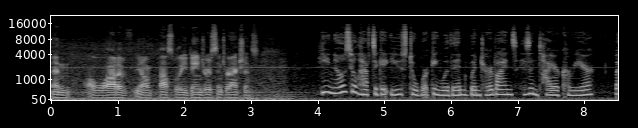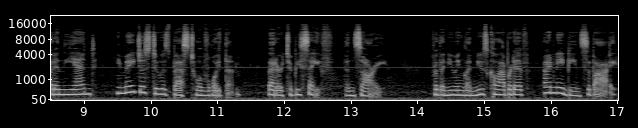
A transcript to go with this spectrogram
and a lot of you know possibly dangerous interactions. He knows he'll have to get used to working within wind turbines his entire career, but in the end, he may just do his best to avoid them. Better to be safe than sorry. For the New England News Collaborative, I'm Nadine Sebai.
